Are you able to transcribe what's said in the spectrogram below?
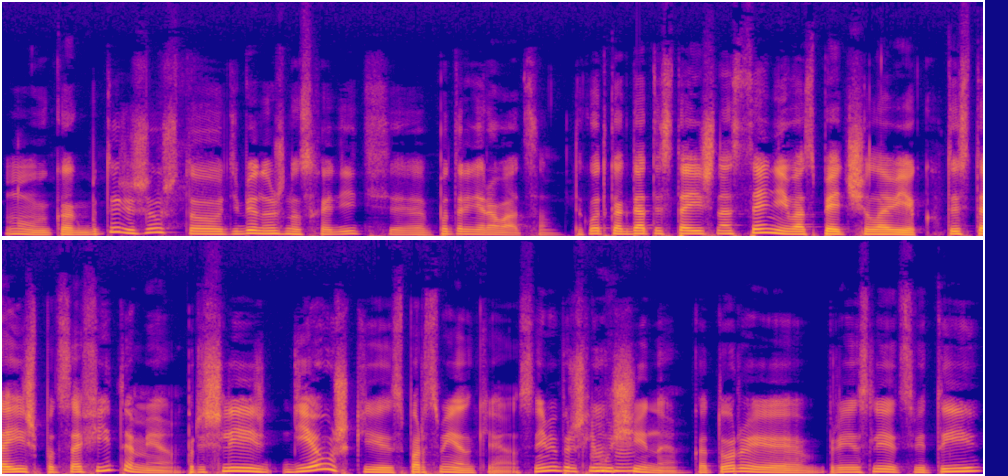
ну, как бы ты решил, что тебе нужно сходить э, потренироваться. Так вот, когда ты стоишь на сцене, и вас пять человек, ты стоишь под софитами, пришли девушки, спортсменки, с ними пришли угу. мужчины, которые принесли цветы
